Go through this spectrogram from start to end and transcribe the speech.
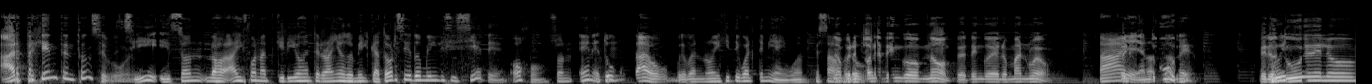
Harta gente entonces, pues. Sí, y son los iPhone adquiridos entre los años 2014 y 2017. Ojo, son N. Tú, ah, bueno, no dijiste igual tenía, igual empezamos. No, pero ahora tengo, no, pero tengo de los más nuevos. ah, pero ya, ya, no, tuve. no, pero tuve de los,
